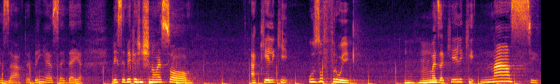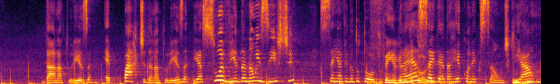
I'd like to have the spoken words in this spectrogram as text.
exato. É bem essa a ideia. Perceber que a gente não é só aquele que usufrui, uhum. mas aquele que nasce da natureza, é parte da natureza e a sua vida não existe sem a vida do todo. Sem a vida então, do essa todo. Essa ideia da reconexão, de que uhum. há um.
